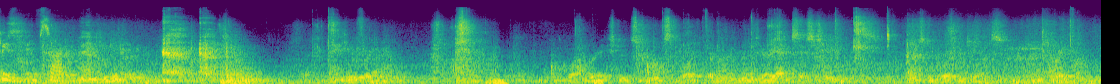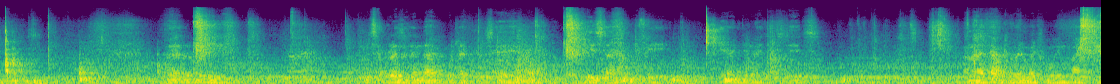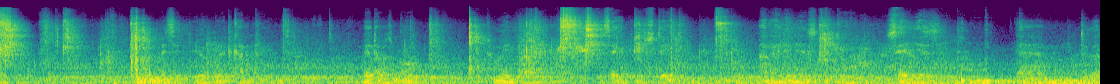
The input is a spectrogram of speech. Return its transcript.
Excuse me, I'm sorry. Thank you. Thank you for your cooperation and strong support for our military access team. It's most important to us. I'm grateful. Well, we, Mr. President, I would like to say, please thank you for here in the United States. And I thank you very much for inviting me to visit your great country. Letter was brought to me by the Secretary of State, and I didn't to say yes um, to that.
